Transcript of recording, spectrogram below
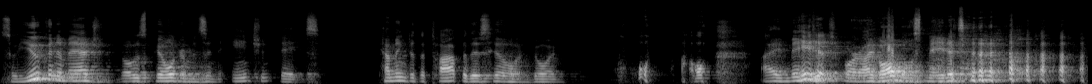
So you can imagine those pilgrims in ancient days coming to the top of this hill and going, oh, wow, I made it, or I've almost made it.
